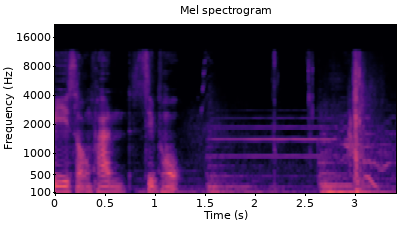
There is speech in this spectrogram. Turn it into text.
ปี 2016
